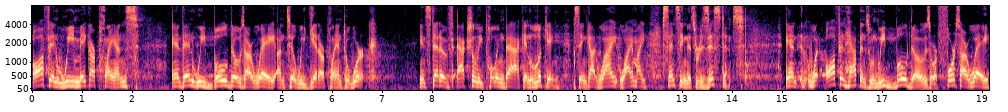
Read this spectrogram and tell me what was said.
often we make our plans and then we bulldoze our way until we get our plan to work. Instead of actually pulling back and looking and saying, God, why, why am I sensing this resistance? And what often happens when we bulldoze or force our way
